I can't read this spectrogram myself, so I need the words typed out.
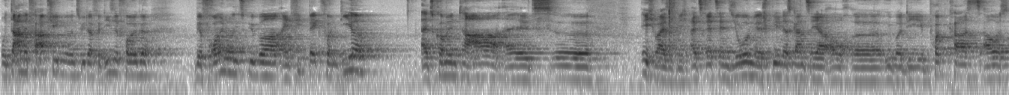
Und damit verabschieden wir uns wieder für diese Folge. Wir freuen uns über ein Feedback von dir als Kommentar, als äh, ich weiß es nicht, als Rezension, wir spielen das Ganze ja auch äh, über die Podcasts aus.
